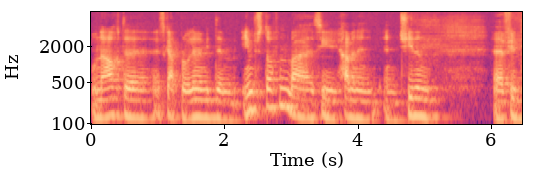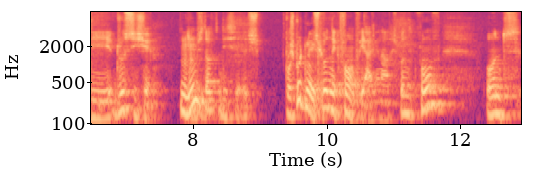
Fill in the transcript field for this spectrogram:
Und auch der, es gab Probleme mit den Impfstoffen, weil sie haben en- entschieden äh, für die russische Impfstoff, diese Sput Sputnik. Sputnik 5, ja genau, Sputnik 5. Und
